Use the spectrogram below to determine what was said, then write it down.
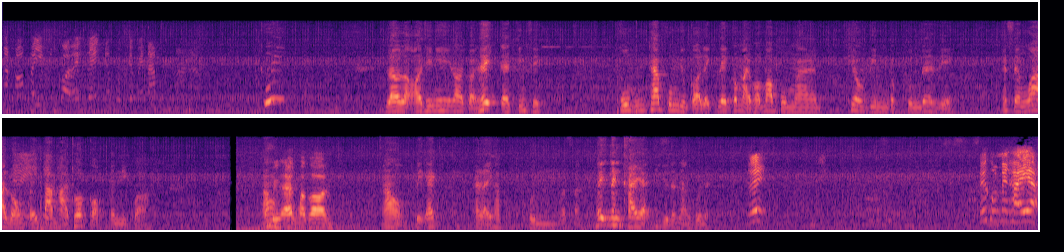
ถ้าเขาไปอยู่เกาะเล็กๆเดี๋ยวผมจะไปรับมาครับเราเราเอาที่นี่ให้รอดก่อนเฮ้ยแต่จริงสิ ภูมิถ้าภูมิอยู่เกาะเล็ก ๆ ก็หมายความว่าภูมิมาเที่ยวบินกับคุณด้วยสิงั้นแสดงว่าลองไปตามหาทั่วเกาะกันดีกว่า เอ้าบิ๊กแอคมาก่อน เอ้าบิ๊กแอคอะไรครับ คุณวัสันต์เฮ้ยนั่นใครอะที่อยู่ด้านหลังคุณอะเฮ้ย เฮ้ย คุณเป็นใครอะ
